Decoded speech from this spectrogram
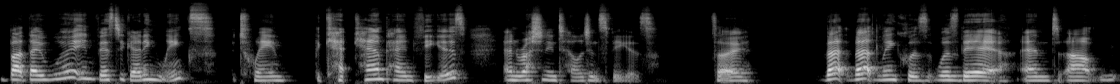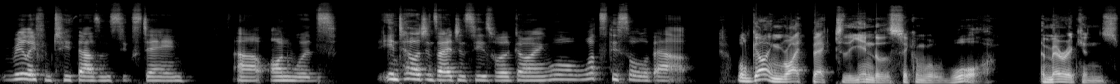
but they were investigating links between the ca- campaign figures and Russian intelligence figures. So that that link was was there, and uh, really from 2016 uh, onwards, intelligence agencies were going, "Well, what's this all about?" Well, going right back to the end of the Second World War, Americans,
